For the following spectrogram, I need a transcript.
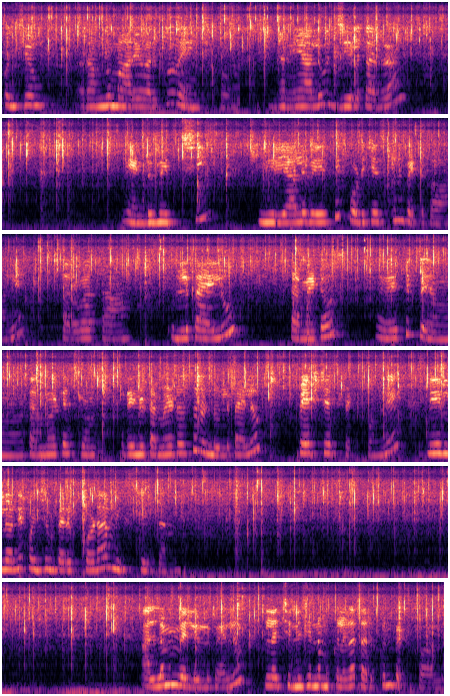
కొంచెం రంగు మారే వరకు వేయించుకోవాలి ధనియాలు జీలకర్ర ఎండుమిర్చి మిరియాలు వేసి పొడి చేసుకుని పెట్టుకోవాలి. తర్వాత ఉల్లిపాయలు టమాటోస్ వేసి టమాటోస్ రెండు టమాటోస్ రెండు ఉల్లిపాయలు పేస్ట్ చేసి పెట్టుకోండి. దీనిలోనే కొంచెం పెరుగు కూడా మిక్స్ చేద్దాం. అల్లం వెల్లుల్లిపాయలు ఇలా చిన్న చిన్న ముక్కలుగా తరుక్కుని పెట్టుకోవాలి.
